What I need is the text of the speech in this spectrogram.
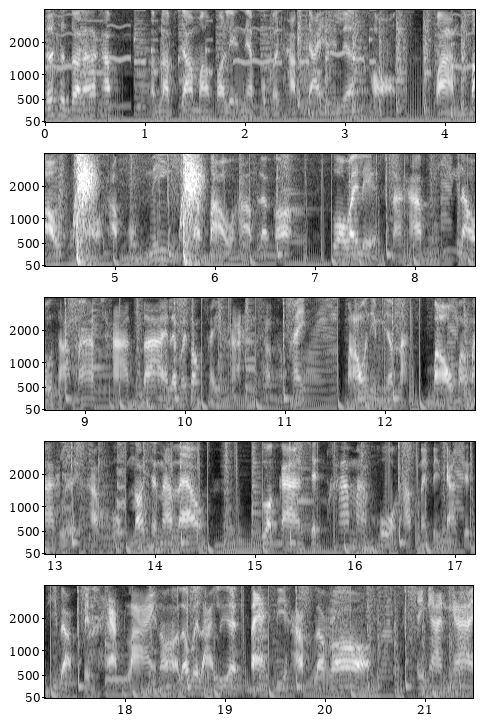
โดยส่วนตัวแล้วนะครับสำหรับเจ้าเมาส์ฟอเลสเนี่ยผมประทับใจในเรื่องของความเบาของเขาครับ ผมนิ่งและเบาครับ แล้วก็ตัวไวเลสนะครับ ที่เราสามารถชาร์จได้และไม่ต้องใส่ถ่านครับทำให้เมาส์เนี่ยมีน้ำหนักเบามากๆเลยครับ ผมนอกจากนั้นแล้ว ตัวการเซตค่ามาโครครับมันเป็นการเซตที่แบบเป็นแถบลายเนาะแล้วเวลาเลื่อนแปลกดีครับ แล้วก็ใช้งานง่าย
